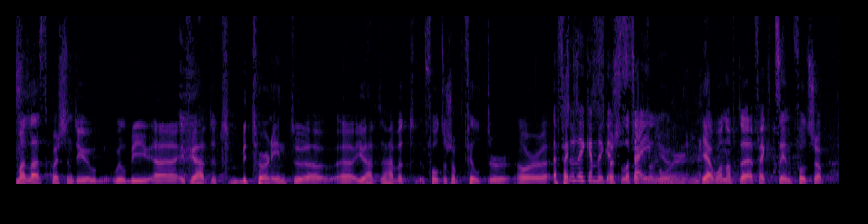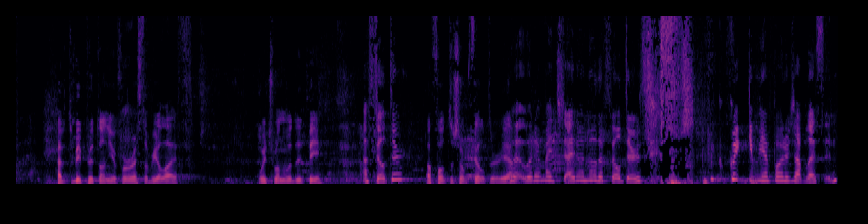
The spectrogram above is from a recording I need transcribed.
My last question to you will be: uh, if you have to t- be turned into a, uh, you have to have a Photoshop filter or effect, So, like, I'm like a special effect on you. Yeah, one of the effects in Photoshop have to be put on you for the rest of your life. Which one would it be? A filter? A Photoshop filter, yeah. What, what am I? I don't know the filters. Quick, give me a Photoshop lesson.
